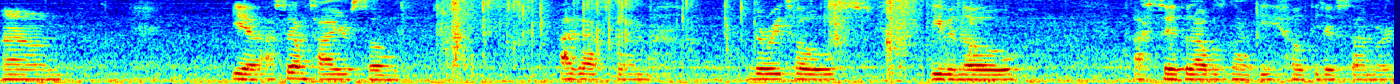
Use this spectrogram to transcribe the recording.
Um, yeah, I said I'm tired, so I got some Doritos, even though I said that I was going to eat healthy this summer.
